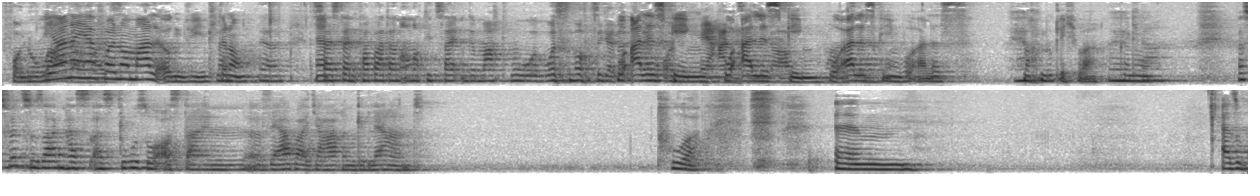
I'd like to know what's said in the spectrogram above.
voll normal. Ja, naja, voll normal irgendwie. Klar, genau. Ja. Das ja. heißt, dein Papa hat dann auch noch die Zeiten gemacht, wo, wo es noch Zigaretten Wo alles ging, wo alles ging, wo alles ging, wo alles noch möglich war. Ja, genau. Klar. Was würdest du sagen, hast, hast du so aus deinen äh, Werberjahren gelernt? Pur. Ähm, also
